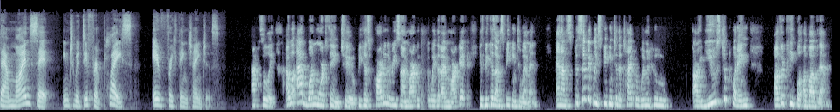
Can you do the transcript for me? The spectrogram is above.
our mindset into a different place, everything changes. Absolutely. I will add one more thing too, because part of the reason I market the way that I market is because I'm speaking to women. And I'm specifically speaking to the type of women who are used to putting other people above them.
